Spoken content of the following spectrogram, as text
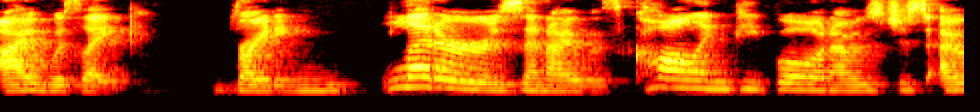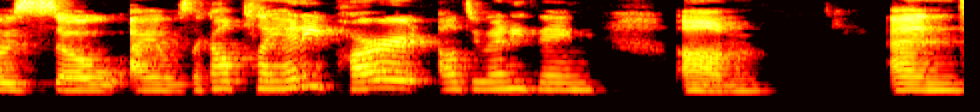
I was like writing letters and I was calling people, and I was just I was so I was like I'll play any part, I'll do anything. Um, and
